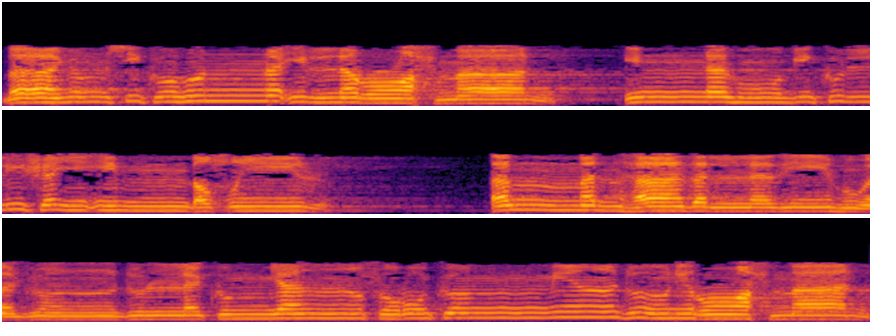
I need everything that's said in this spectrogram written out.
ما يمسكهن إلا الرحمن إنه بكل شيء بصير أمن هذا الذي هو جند لكم ينصركم من دون الرحمن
